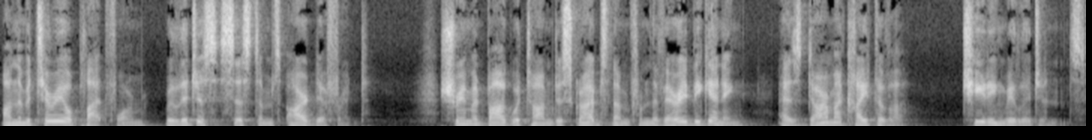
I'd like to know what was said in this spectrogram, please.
On the material platform, religious systems are different. Srimad Bhagavatam describes them from the very beginning as Dharma Kaitava, cheating religions.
